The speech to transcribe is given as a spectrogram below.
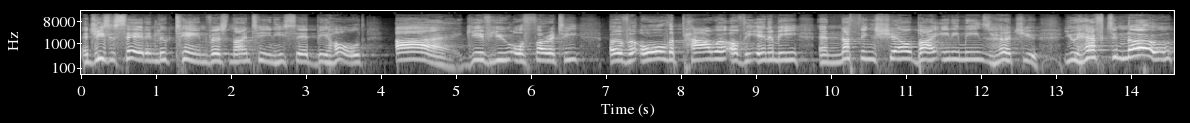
And Jesus said in Luke 10, verse 19, He said, Behold, I give you authority over all the power of the enemy, and nothing shall by any means hurt you. You have to know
